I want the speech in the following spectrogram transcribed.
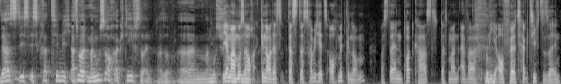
das ist, ist gerade ziemlich. Also man, man, muss auch aktiv sein. Also ähm, man muss schon, Ja, man muss auch, genau, das, das, das habe ich jetzt auch mitgenommen aus deinem Podcast, dass man einfach nie aufhört, aktiv zu sein.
